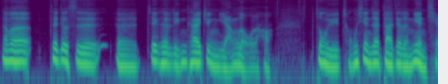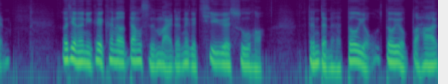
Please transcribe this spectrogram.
那么这就是呃这个林开俊洋楼了哈，终于重现在大家的面前。而且呢，你可以看到当时买的那个契约书哈，等等的都有都有把它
